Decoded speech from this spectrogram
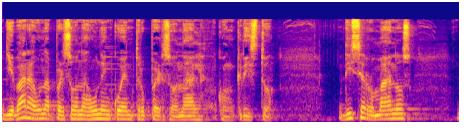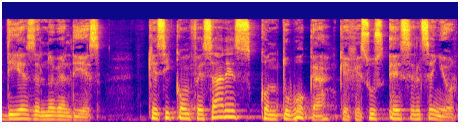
llevar a una persona a un encuentro personal con Cristo. Dice Romanos 10 del 9 al 10, que si confesares con tu boca que Jesús es el Señor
